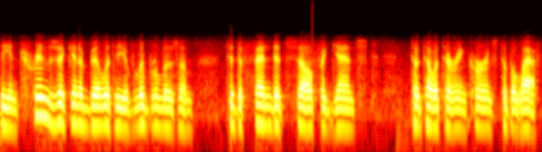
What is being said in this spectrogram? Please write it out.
the intrinsic inability of liberalism to defend itself against totalitarian currents to the left.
